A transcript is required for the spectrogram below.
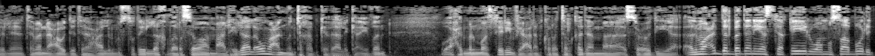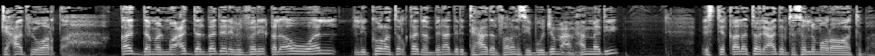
اللي نتمنى عودته على المستطيل الأخضر سواء مع الهلال أو مع المنتخب كذلك أيضا واحد من المؤثرين في عالم كرة القدم السعودية. المعد البدني يستقيل ومصابو الاتحاد في ورطة. قدم المعد البدني في الفريق الأول لكرة القدم بنادي الاتحاد الفرنسي بو جمعة محمدي استقالته لعدم تسلمه رواتبه.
